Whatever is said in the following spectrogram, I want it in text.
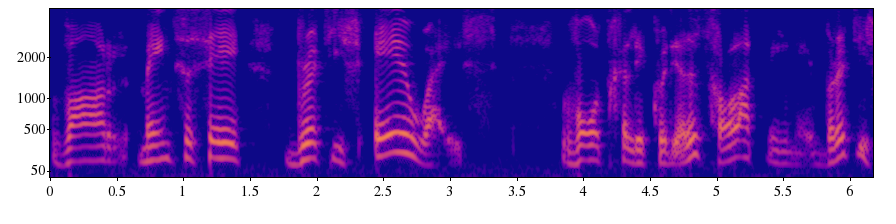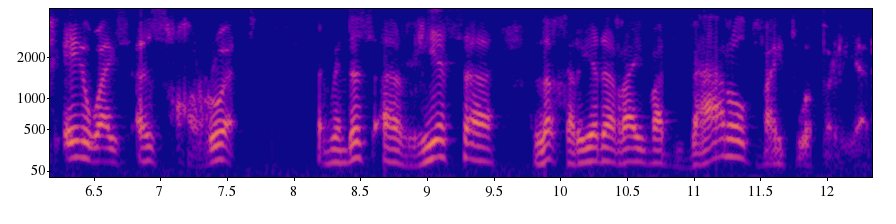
waar mense sê British Airways word gelikwideer. Dit is glad nie nie. British Airways is groot. Ek meen dis 'n reuse lugredery wat wêreldwyd opereer.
